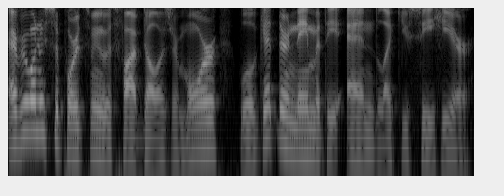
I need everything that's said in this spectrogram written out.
Everyone who supports me with $5 or more will get their name at the end like you see here.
